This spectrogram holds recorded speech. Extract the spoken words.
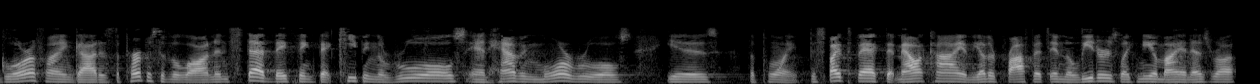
glorifying God is the purpose of the law, and instead they think that keeping the rules and having more rules is the point. Despite the fact that Malachi and the other prophets and the leaders like Nehemiah and Ezra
